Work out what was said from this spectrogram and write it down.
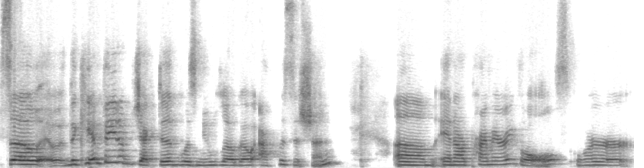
So the campaign objective was new logo acquisition. Um, and our primary goals were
